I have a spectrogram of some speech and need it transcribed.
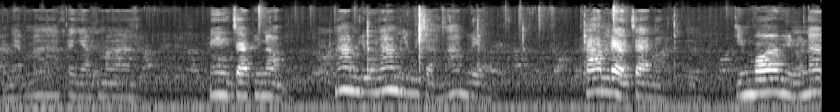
ขยับมาขยับมานี่จ้าพี่น้องงามอยู่งามอยู่จ้ะงามแล้วทานแล้วจ้านี่กินบ่พี่นุน่า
